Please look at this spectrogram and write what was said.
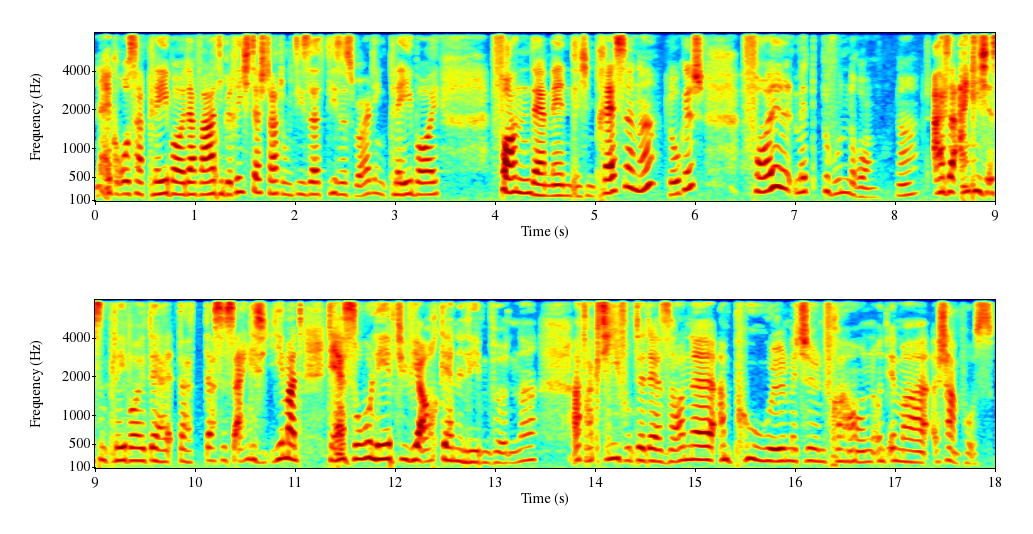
ne, großer Playboy, da war die Berichterstattung, dieser, dieses Wording Playboy von der männlichen Presse, ne? logisch, voll mit Bewunderung. Ne? Also eigentlich ist ein Playboy, der, der, das ist eigentlich jemand, der so lebt, wie wir auch gerne leben würden. Ne? Attraktiv unter der Sonne, am Pool mit schönen Frauen und immer Shampoos.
